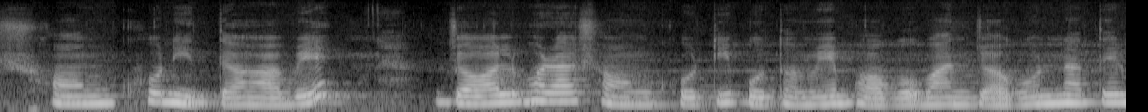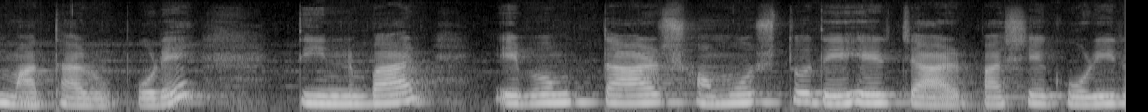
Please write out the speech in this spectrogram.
শঙ্খ নিতে হবে। জল ভরা শঙ্খটি প্রথমে ভগবান জগন্নাথের মাথার উপরে তিনবার এবং তার সমস্ত দেহের চারপাশে ঘড়ির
